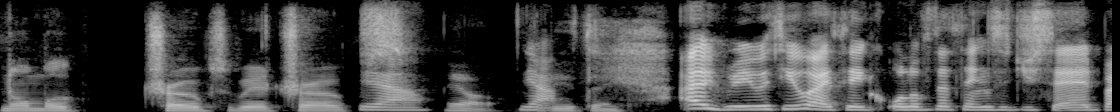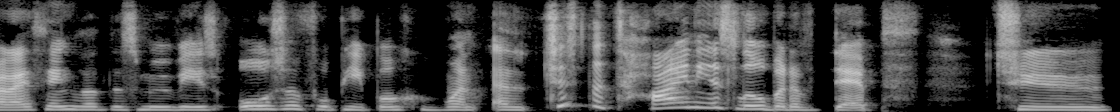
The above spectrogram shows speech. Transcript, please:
normal tropes, weird tropes. Yeah. Yeah. Yeah. What do you think? I agree with you. I think all of the things that you said, but I think that this movie is also for people who want a, just the tiniest little bit of depth to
